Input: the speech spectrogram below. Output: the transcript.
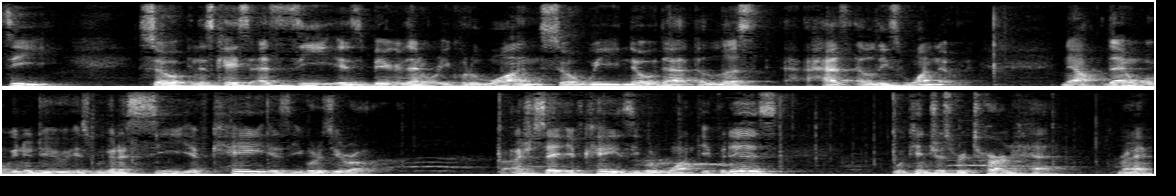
z. So in this case, as z is bigger than or equal to 1, so we know that the list has at least one node. Now, then what we're going to do is we're going to see if k is equal to 0. I should say if k is equal to 1. If it is, we can just return head, right?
